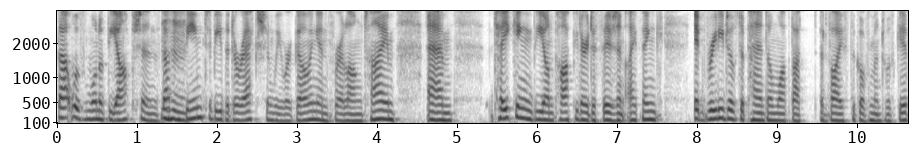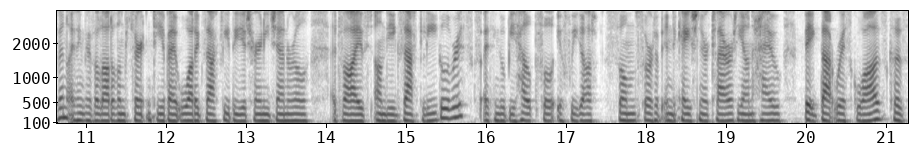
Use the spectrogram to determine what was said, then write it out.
that was one of the options. That mm-hmm. seemed to be the direction we were going in for a long time. Um, taking the unpopular decision, I think it really does depend on what that advice the government was given. I think there's a lot of uncertainty about what exactly the Attorney General advised on the exact legal risks. I think it would be helpful if we got some sort of indication or clarity on how big that risk was, because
